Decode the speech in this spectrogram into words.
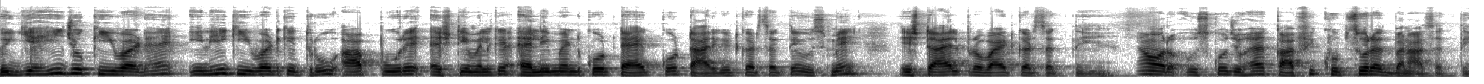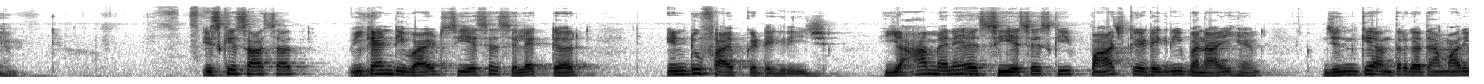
तो यही जो कीवर्ड हैं, इन्हीं कीवर्ड के थ्रू आप पूरे HTML के एलिमेंट को टैग को टारगेट कर सकते हैं, उसमें स्टाइल प्रोवाइड कर सकते हैं और उसको जो है काफ़ी खूबसूरत बना सकते हैं। इसके साथ साथ we can divide C S S selector into five categories यहाँ मैंने सी एस एस की पाँच कैटेगरी बनाई हैं, जिनके अंतर्गत हमारी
